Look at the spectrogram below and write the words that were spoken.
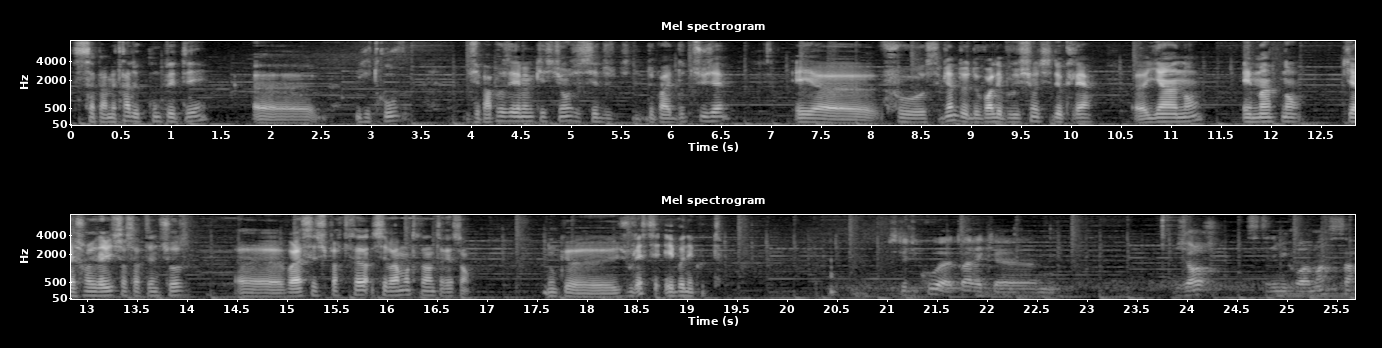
ça permettra de compléter, euh, je trouve. J'ai pas posé les mêmes questions, j'essaie de, de parler d'autres sujets. Et euh, c'est bien de, de voir l'évolution aussi de Claire. Euh, il y a un an et maintenant, qui a changé la vie sur certaines choses. Euh, voilà, c'est super, c'est vraiment très intéressant. Donc euh, je vous laisse et bonne écoute. Parce que du coup, euh, toi avec euh, Georges, c'était des micros à main, c'est ça?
